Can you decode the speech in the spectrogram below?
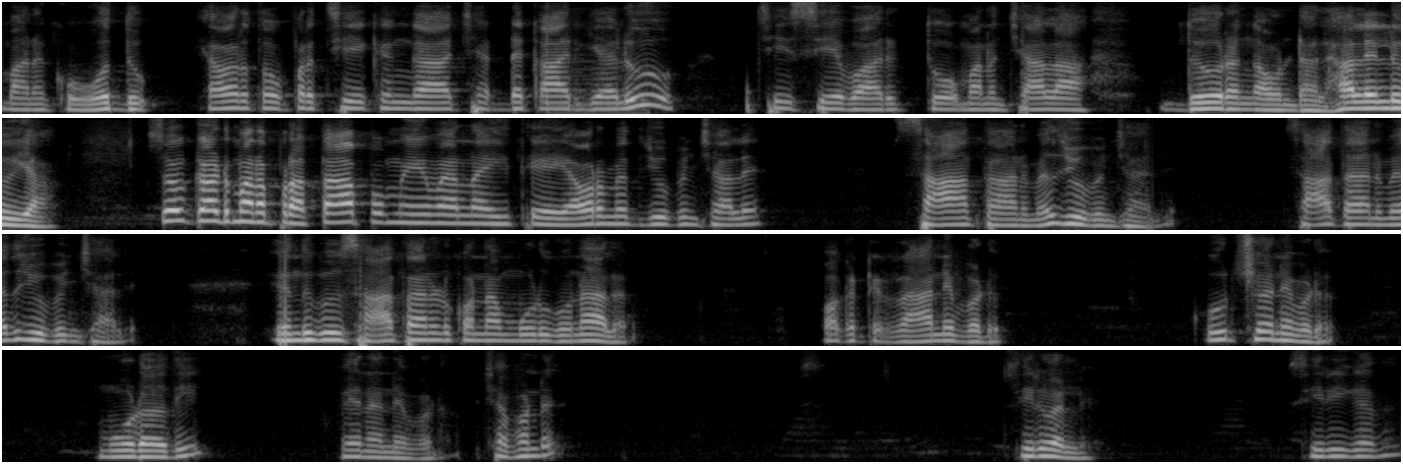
మనకు వద్దు. ఎవరితో ప్రత్యేకంగా చెడ్డ కార్యాలు చేసే వారితో మనం చాలా దూరంగా ఉండాలి. హలెలుయ సో కాబట్టి మన ప్రతాపం ఏమైనా అయితే ఎవరి మీద చూపించాలి? సాతాను మీద చూపించాలి. సాతాను మీద చూపించాలి. ఎందుకు సాతానుడు కొన్న మూడు గుణాలు? ఒకటి రానివ్వడు కూర్చోనివ్వడు మూడోది విననివ్వడు. చెప్పండి. సిరివల్లి. సిరి కదా?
